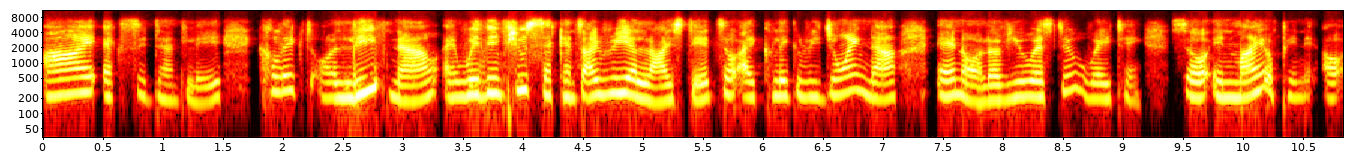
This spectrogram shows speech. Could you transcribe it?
I accidentally clicked on leave now and within few seconds I realized it. So I click rejoin now and all of you are still waiting. So in my opinion, oh,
